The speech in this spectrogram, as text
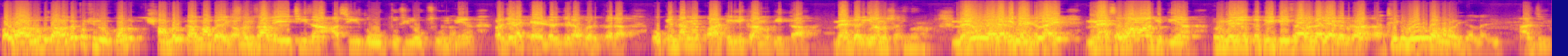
ਪਰਿਵਾਰ ਨੂੰ ਵਧਾਉਣਾ ਤਾਂ ਕੁਝ ਲੋਕਾਂ ਨੂੰ ਸ਼ਾਮਲ ਕਰਨਾ ਪਏਗਾ ਸਾਹਿਬ ਇਹ ਚੀਜ਼ਾਂ ਅਸੀਂ ਲੋਕ ਤੁਸੀਂ ਲੋਕ ਸੋਚਦੇ ਆ ਪਰ ਜਿਹੜਾ ਕੈਡਰ ਜਿਹੜਾ ਵਰਕਰ ਆ ਉਹ ਕਹਿੰਦਾ ਮੈਂ ਪਾਰਟੀ ਲਈ ਕੰਮ ਕੀਤਾ ਮੈਂ ਦਰੀਆਂ ਮਛਾਈਆਂ ਮੈਂ ਉੱਥੇ ਜਾ ਕੇ ਟੈਂਟ ਲਾਏ ਮੈਂ ਸਭਾਵਾਂ ਕੀਤੀਆਂ ਹੁਣ ਮੇਰੇ ਉੱਤੇ ਤੁਸੀਂ ਤੀਸਰਾ ਬੰਦਾ ਲਿਆ ਕੇ ਬਿਠਾਤਾ ਠੀਕ ਨੋਟ ਕਰਨ ਵਾਲੀ ਗੱਲ ਹੈ ਜੀ। ਹਾਂਜੀ।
